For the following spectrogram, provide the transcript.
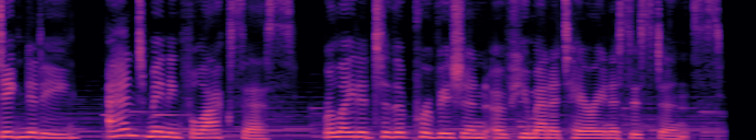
dignity, and meaningful access related to the provision of humanitarian assistance.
